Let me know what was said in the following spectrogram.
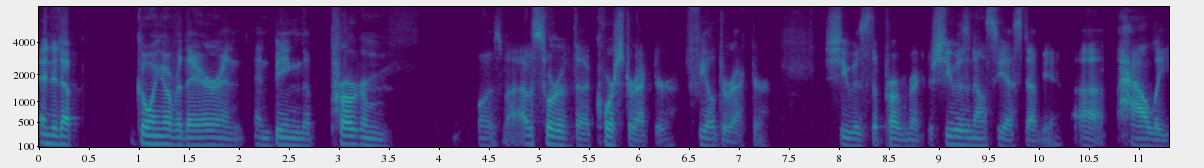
ended up going over there and and being the program was my, I was sort of the course director, field director. She was the program director. She was an LCSW, uh, Haole,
